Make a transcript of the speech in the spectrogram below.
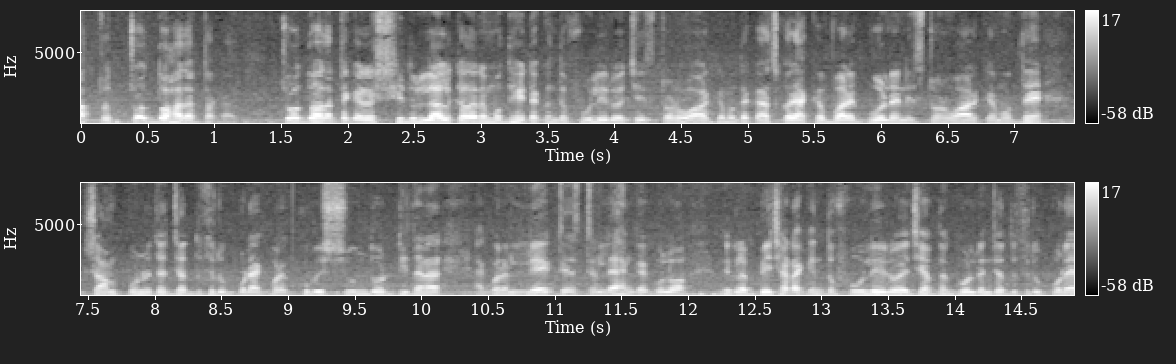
মাত্র চোদ্দ হাজার টাকায়। চোদ্দ হাজার টাকার সিঁদুর লাল কালারের মধ্যে, এটা কিন্তু ফুলই রয়েছে স্টোন ওয়ার্কের মধ্যে কাজ করে, একেবারে গোল্ডেন স্টোন ওয়ার্কের মধ্যে। সম্পূর্ণ হচ্ছে জাদ্দুসির উপরে, একবারে খুবই সুন্দর ডিজাইনার একবারে লেটেস্ট লেহেঙ্গাগুলো যেগুলো বিছাটা কিন্তু ফুলই রয়েছে আপনার গোল্ডেন জাদ্দুসির উপরে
